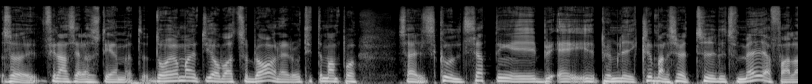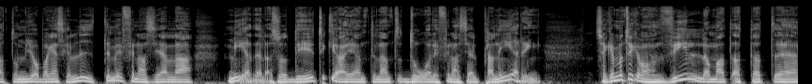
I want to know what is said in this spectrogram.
alltså, finansiella systemet, då har man inte jobbat så bra med det. Och tittar man på så här, skuldsättning i, i Premier League-klubbarna så är det tydligt för mig i alla fall att de jobbar ganska lite med finansiella medel. Alltså, det tycker jag egentligen är en dålig finansiell planering. Sen kan man tycka vad man vill om att, att, att eh,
